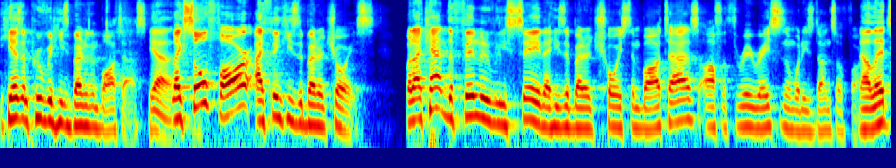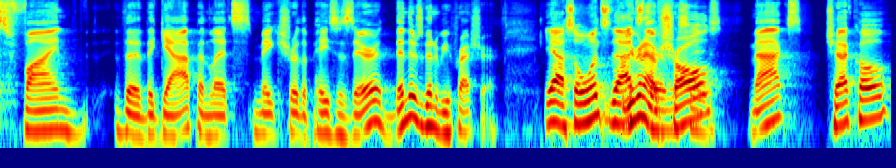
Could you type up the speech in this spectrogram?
he hasn't proven he's better than Bottas. Yeah. Like so far, I think he's a better choice. But I can't definitively say that he's a better choice than Bottas off of three races and what he's done so far. Now let's find the the gap and let's make sure the pace is there. Then there's going to be pressure. yeah. So once that's You're going to have. Charles, Max, Checo,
